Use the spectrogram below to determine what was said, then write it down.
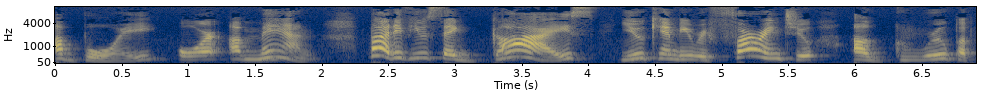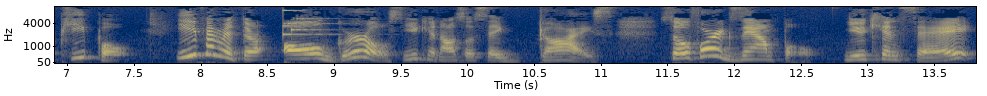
a boy or a man. But if you say guys, you can be referring to a group of people. Even if they're all girls, you can also say guys. So for example, you can say,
